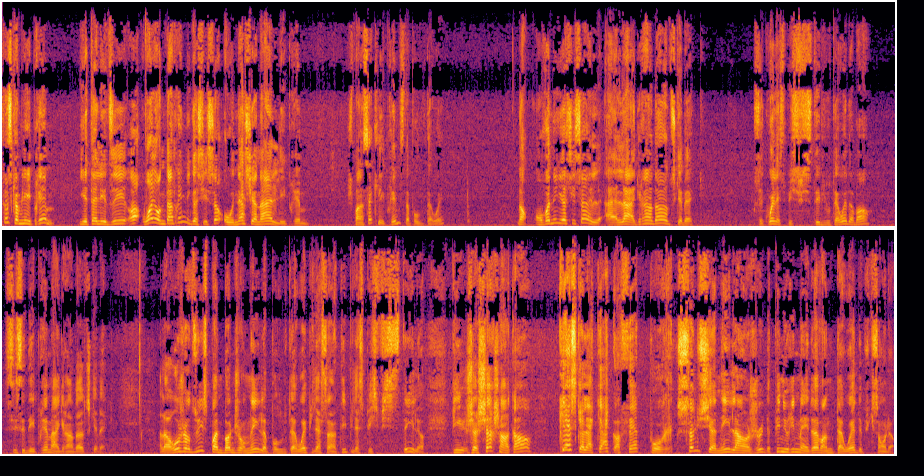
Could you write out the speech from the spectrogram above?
Ça, c'est comme les primes. Il est allé dire, ah, ouais, on est en train de négocier ça au national, les primes. Je pensais que les primes, c'était pour l'Outaouais. Non, on va négocier ça à la grandeur du Québec. C'est quoi la spécificité de l'Outaouais d'abord? Si c'est des primes à la grandeur du Québec. Alors aujourd'hui, c'est pas une bonne journée pour l'Outaouais, puis la santé, puis la spécificité. Là. Puis je cherche encore qu'est-ce que la CAQ a fait pour solutionner l'enjeu de pénurie de main-d'œuvre en Outaouais depuis qu'ils sont là?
